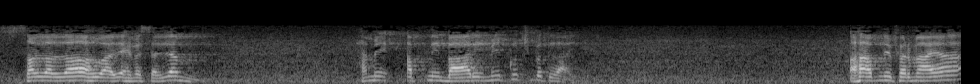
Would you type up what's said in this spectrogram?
صلی اللہ علیہ وسلم، ہمیں اپنے بارے میں کچھ بتلائیے۔ آپ نے فرمایا،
